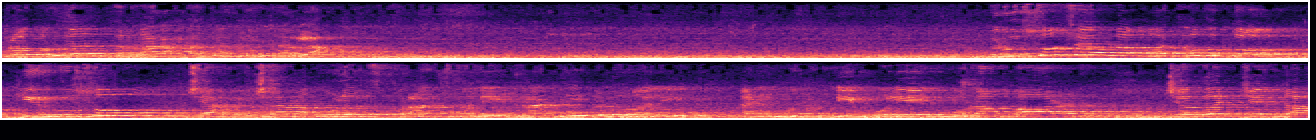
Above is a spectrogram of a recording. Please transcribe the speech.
प्रबोधन करणारा हा ग्रंथ ठरला. रुसोचं एवढं महत्त्व होतं की रुसोच्या विचारामुळेच फ्रान्समध्ये क्रांती घडून आली आणि म्हणून नेपोलियन बोनापार्ट जगज्जेता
